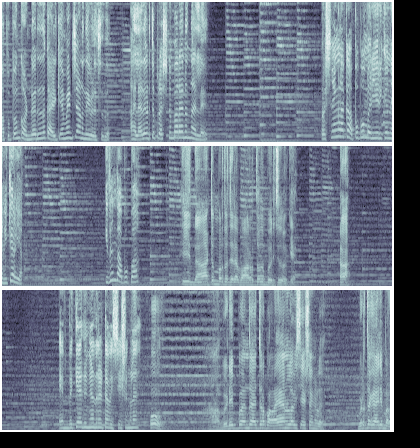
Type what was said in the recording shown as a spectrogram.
അപ്പൂപ്പൻ കൊണ്ടുവരുന്നത് കഴിക്കാൻ വേണ്ടിയിട്ടാണോ നീ വിളിച്ചത്? അല്ലാതെ ഇവിടുത്തെ പ്രശ്നം പറയാനൊന്നല്ലേ? പ്രശ്നങ്ങളൊക്കെ അപ്പൂപ്പം പരിഹരിക്കുമെന്ന് എനിക്കറിയാം. ഇതെന്താ അപ്പൂപ്പ? ഈ നാട്ടും പുറത്ത് ചില വറുത്തതും പൊരിച്ചതും ഒക്കെ. ആ. എന്തൊക്കെയാ ഗംഗാധരേട്ട വിശേഷങ്ങൾ? ഓ അവിടെ ഇപ്പൊ എന്താ ഇത്ര പറയാനുള്ള വിശേഷങ്ങൾ? ഇവിടുത്തെ കാര്യം പറ.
